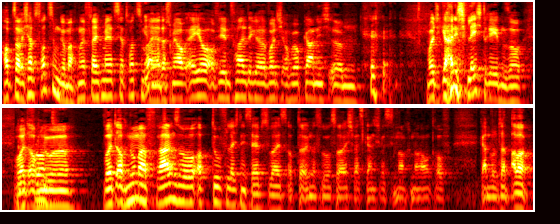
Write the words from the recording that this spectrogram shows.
Hauptsache ich habe es trotzdem gemacht, ne? Vielleicht meldet sich ja trotzdem Ja. einer. Da dachte ich mir auch, ey, yo, auf jeden Fall, Digga, wollte ich auch überhaupt gar nicht, ähm, wollte ich gar nicht schlecht reden, so. Wollte auch nur, wollte auch nur mal fragen, so, ob du vielleicht nicht selbst weißt, ob da irgendwas los war. Ich weiß gar nicht, was ich noch genau drauf geantwortet habe. Aber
